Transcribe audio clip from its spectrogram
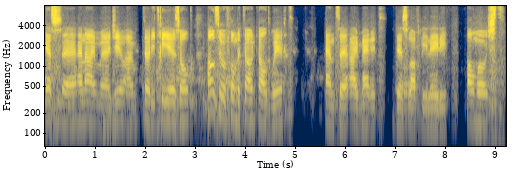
Yes, uh, and I'm uh, Gio. I'm 33 years old, also from the town called Weird. And uh, I married this lovely lady almost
